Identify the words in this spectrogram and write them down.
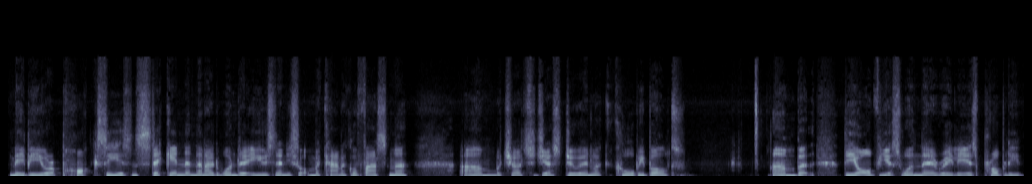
maybe your epoxy isn't sticking, and then I'd wonder if you're using any sort of mechanical fastener, um, which I'd suggest doing like a Corby bolt. Um, but the obvious one there really is probably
